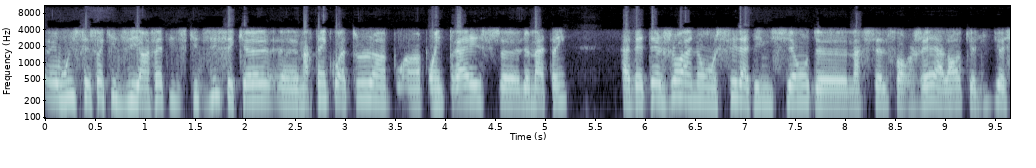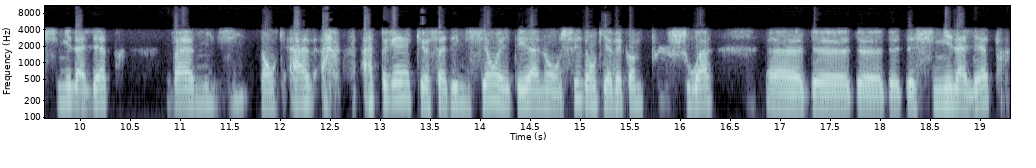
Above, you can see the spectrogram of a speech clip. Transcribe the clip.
Euh, oui, c'est ça qu'il dit. En fait, il- ce qu'il dit, c'est que euh, Martin Coiteux, en, en point de presse euh, le matin, avait déjà annoncé la démission de Marcel Forget, alors que lui a signé la lettre vers midi, donc à- après que sa démission a été annoncée. Donc, il avait comme plus le choix euh, de, de, de, de signer la lettre.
